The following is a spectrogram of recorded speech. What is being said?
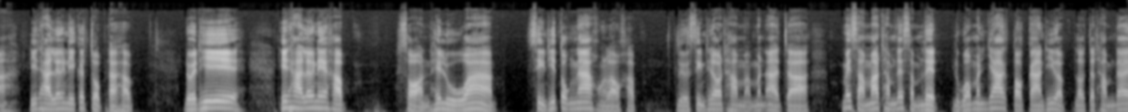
อะนิทานเรื่องนี้ก็จบแล้วครับ โดยที่ นิทานเรื่องนี้ครับ สอนให้รู้ว่าสิ่งที่ตรงหน้าของเราครับ หรือสิ่งที่เราทำอะมันอาจจะไม่สามารถทำได้สำเร็จ หรือว่ามันยากต่อการที่แบบเราจะทำได้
